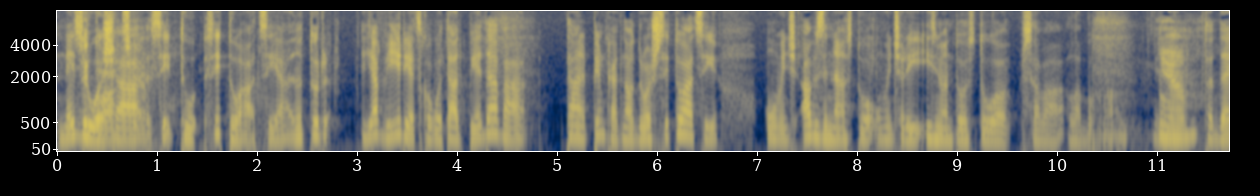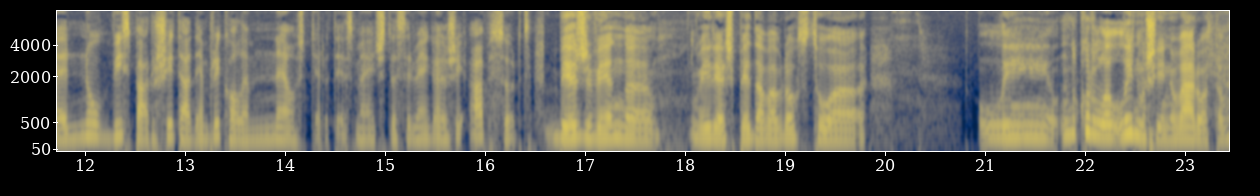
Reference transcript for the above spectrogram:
nedrošā Situācijā. situ, situācijā? Nu, tur, ja vīrietis kaut ko tādu piedāvā, tā pirmkārt nav droša situācija, un viņš apzinās to, un viņš arī izmantos to savā labumā. Jā. Tādēļ, nu, vispār uz šitādiem prikoliem neuzķeraties, mēģis. Tas ir vienkārši absurds. Bieži vien uh, vīrieši piedāvā braukt uz to. Uh, Li, nu, kur li, lidmašīnu vērotavu?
